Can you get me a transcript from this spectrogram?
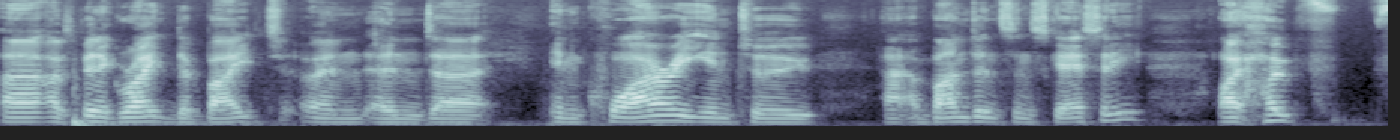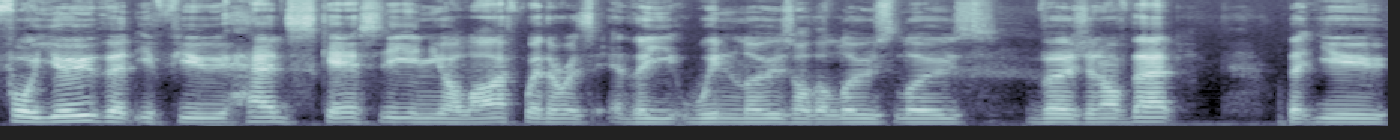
uh, it's been a great debate and, and uh, inquiry into uh, abundance and scarcity. I hope f- for you that if you had scarcity in your life, whether it's the win lose or the lose lose version of that, that you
